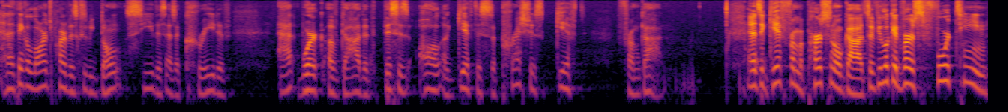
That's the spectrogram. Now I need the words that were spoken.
And I think a large part of it is because we don't see this as a creative at work of God, that this is all a gift. This is a precious gift from God. And it's a gift from a personal God. So if you look at verse 14,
